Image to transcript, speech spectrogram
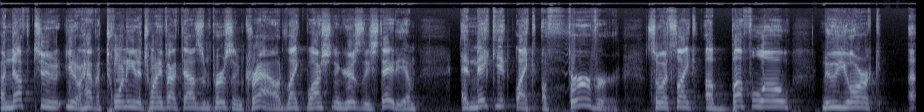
enough to you know have a twenty to twenty five thousand person crowd, like Washington Grizzly Stadium, and make it like a fervor. So it's like a Buffalo, New York, uh,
